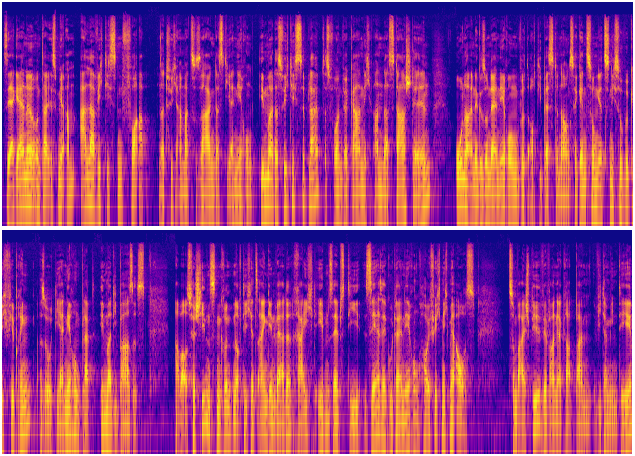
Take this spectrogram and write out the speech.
Sehr gerne. Und da ist mir am allerwichtigsten vorab natürlich einmal zu sagen, dass die Ernährung immer das Wichtigste bleibt. Das wollen wir gar nicht anders darstellen ohne eine gesunde Ernährung wird auch die beste Nahrungsergänzung jetzt nicht so wirklich viel bringen. Also die Ernährung bleibt immer die Basis. Aber aus verschiedensten Gründen, auf die ich jetzt eingehen werde, reicht eben selbst die sehr, sehr gute Ernährung häufig nicht mehr aus. Zum Beispiel, wir waren ja gerade beim Vitamin D.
